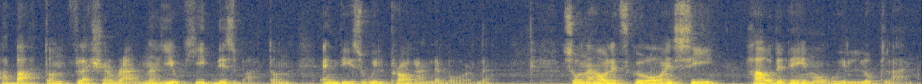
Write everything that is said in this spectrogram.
a button flash and run. You hit this button and this will program the board. So now let's go and see how the demo will look like.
